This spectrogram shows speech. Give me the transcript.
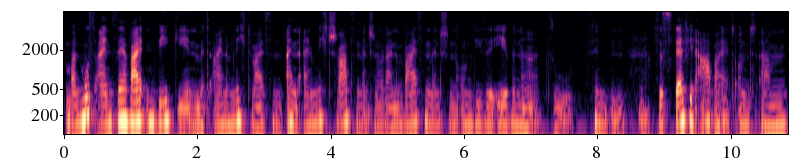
man muss einen sehr weiten Weg gehen mit einem nicht weißen, ein, einem nicht schwarzen Menschen oder einem weißen Menschen, um diese Ebene zu finden. Ja. Es ist sehr viel Arbeit und ähm,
